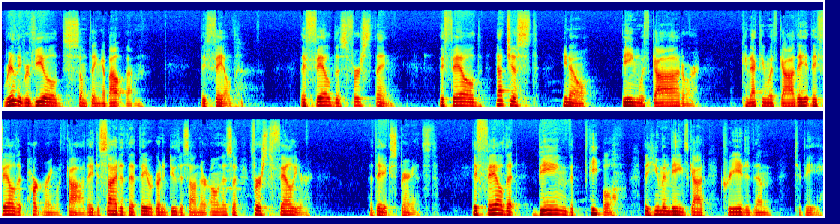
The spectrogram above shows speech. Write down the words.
really revealed something about them. They failed. They failed this first thing. They failed not just, you know, being with God or connecting with God. They, they failed at partnering with God. They decided that they were going to do this on their own. That's a first failure that they experienced. They failed at being the people, the human beings God created them to be.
